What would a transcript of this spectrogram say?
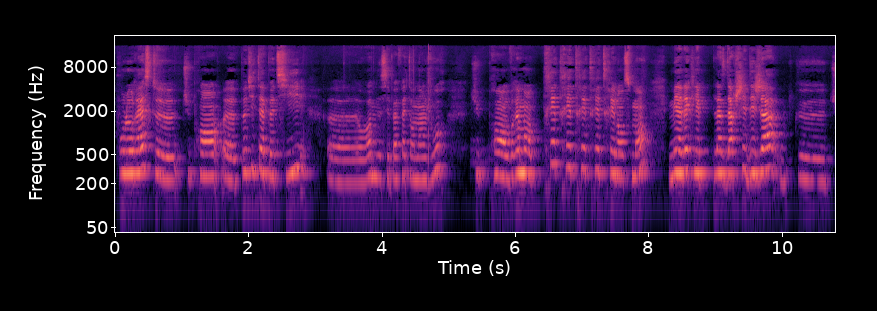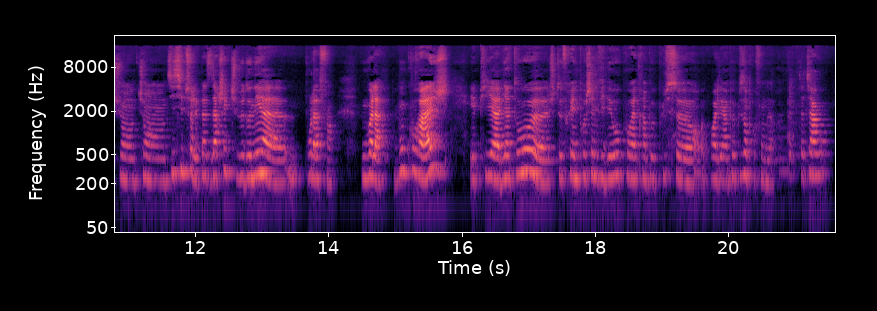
Pour le reste, euh, tu prends euh, petit à petit. Euh, Rome ne s'est pas faite en un jour tu prends vraiment très très très très très lentement, mais avec les places d'archer déjà que tu, anticipes sur les places d'archer que tu veux donner pour la fin. Donc voilà, bon courage Et puis à bientôt, je te ferai une prochaine vidéo pour être un peu plus, pour aller un peu plus en profondeur. Ciao ciao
